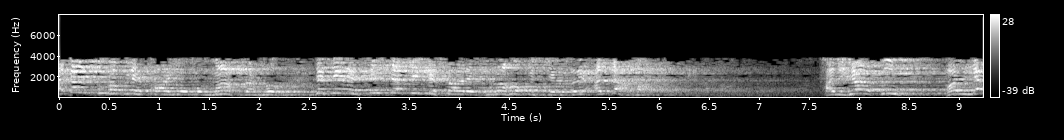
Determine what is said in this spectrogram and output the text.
اگر تمہیں بھائیوں کو معاف کر دو کہ تیرے زندگی کے سارے گناہوں کس کے بدلے اللہ معاف ہل یا تو ہل یا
